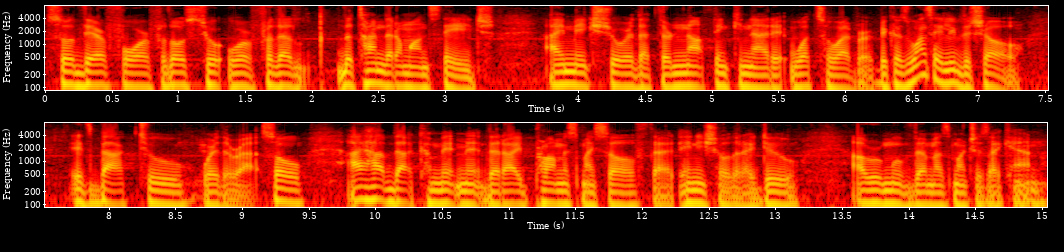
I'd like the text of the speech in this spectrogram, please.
So therefore, for those two, or for the, the time that I'm on stage, I make sure that they're not thinking at it whatsoever. Because once I leave the show, it's back to where they're at. So I have that commitment that I promise myself that any show that I do, I'll remove them as much as I can.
